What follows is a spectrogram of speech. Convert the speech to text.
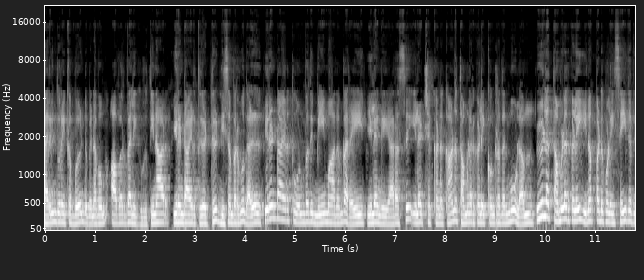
பரிந்துரைக்க வேண்டும் எனவும் அவர் வலியுறுத்தினார். இரண்டாயிரத்தி எட்டு டிசம்பர் முதல் இரண்டாயிரத்து ஒன்பது மே மாதம் வரை இலங்கை அரசு இலட்சக்கணக்கான தமிழர்களை கொன்றதன் மூலம் ஈழத் தமிழர்களை இனப்படுகொலை செய்தது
